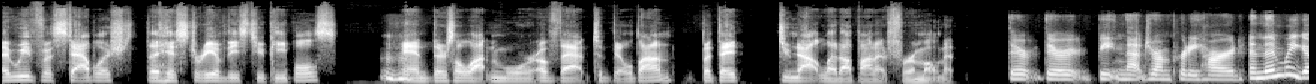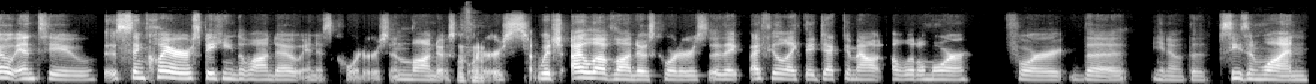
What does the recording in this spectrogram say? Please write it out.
And we've established the history of these two peoples, Mhm. and there's a lot more of that to build on. But they do not let up on it for a moment. They're they're beating that drum pretty hard. And then we go into Sinclair speaking to Londo in his quarters in Londo's Mhm. quarters, which I love Londo's quarters. They I feel like they decked him out a little more for the, you know, the season 1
